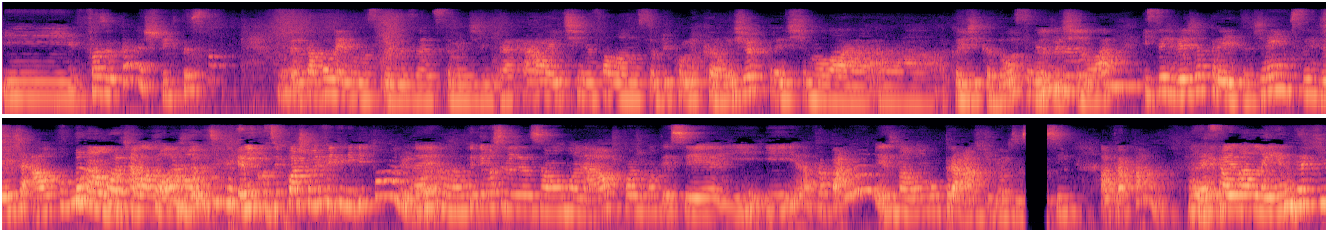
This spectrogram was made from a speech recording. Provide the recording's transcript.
E fazer o teste, tem que testar. Eu tava lendo umas coisas antes também de vir pra cá e tinha falando sobre comer canja para estimular a canjica doce, né? Uhum. Pra estimular. E cerveja preta. Gente, cerveja álcool não, pode? Pode, Inclusive pode ter um efeito inibitório, né? Uhum. Porque tem uma sinalização hormonal que pode acontecer aí e atrapalhar mesmo a longo prazo, digamos assim, atrapalha. Essa é uma lenda que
